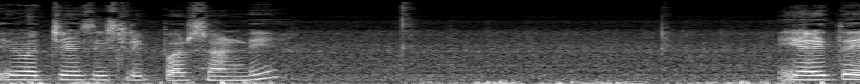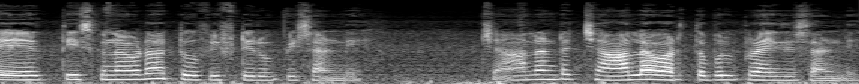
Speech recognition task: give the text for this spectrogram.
ఇవి వచ్చేసి స్లిప్పర్స్ అండి. ఇవి అయితే తీసుకున్నా కూడా టూ ఫిఫ్టీ రూపీస్ అండి. చాలా అంటే చాలా వర్తబుల్ ప్రైజెస్ అండి.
